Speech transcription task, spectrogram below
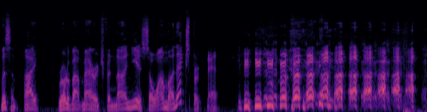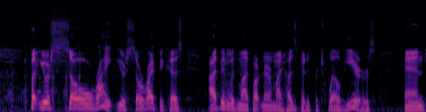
Listen, I wrote about marriage for nine years, so I'm an expert now. But you're so right. You're so right because I've been with my partner and my husband for 12 years, and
